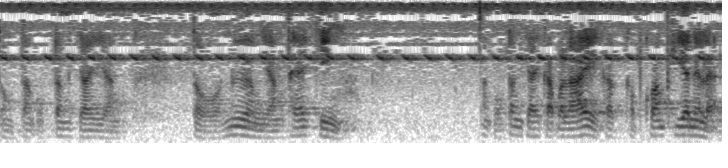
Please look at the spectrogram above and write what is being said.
ต้องตั้งอกตั้งใจอย่างต่อเนื่องอย่างแท้จริง ตั้งอกตั้งใจกับอะไรกับกับความเพียรนี่แหละ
